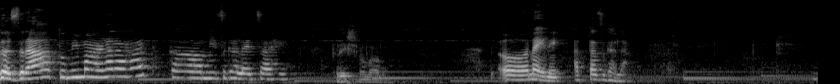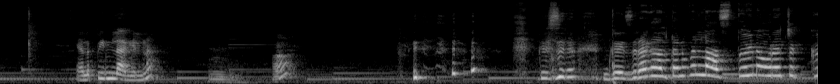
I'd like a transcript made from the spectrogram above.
गजरा तुम्ही मारणार आहात का मीच घालायचा आहे? फ्रेश होणार. अ, नाही नाही आत्ताच घाला. याला पिन लागेल ना? हा? गजरा गजरा घालताना पण लाजतोय नवरा चक्क.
